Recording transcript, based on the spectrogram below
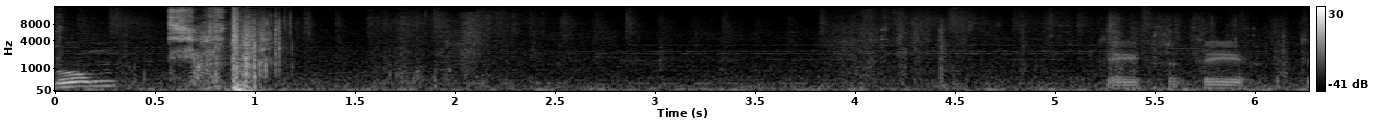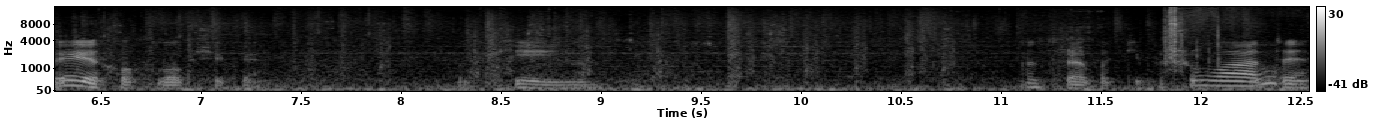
Бум. Тихо, тихо, тихо, хлопчики. Спокійно. Не треба кіпішувати.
